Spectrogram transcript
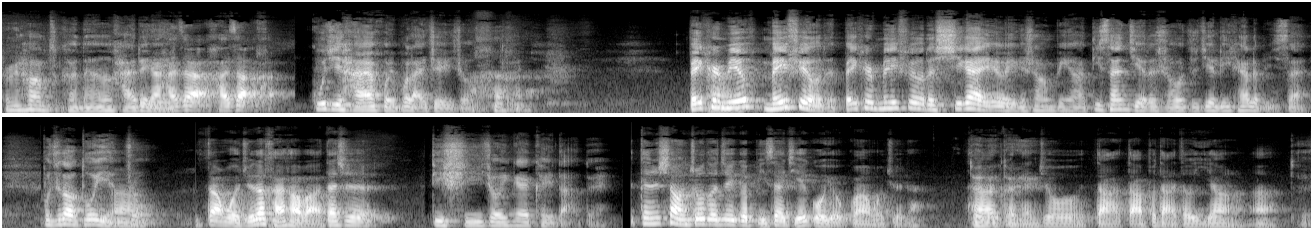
？Kareem Hunt 可能还得还在还在还估计还回不来这一周。Baker Mayfield，Baker Mayfield 的膝盖也有一个伤病啊，第三节的时候直接离开了比赛，不知道多严重。但我觉得还好吧，但是第十一周应该可以打，对。跟上周的这个比赛结果有关，我觉得他可能就打打不打都一样了啊。对，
